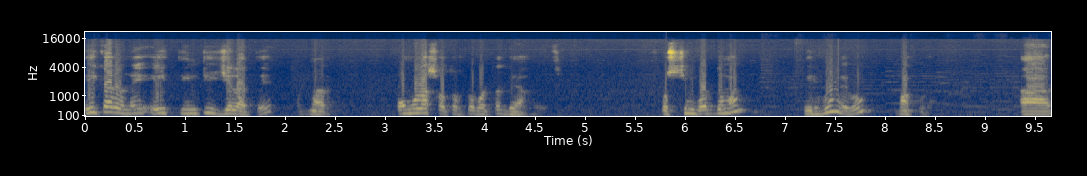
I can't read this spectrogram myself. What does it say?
এই কারণে এই তিনটি জেলাতে আপনার কমলা সতর্কবার্তা দেওয়া হয়েছে। পশ্চিম বর্ধমান, বীরভূম এবং বাঁকুড়া। আর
